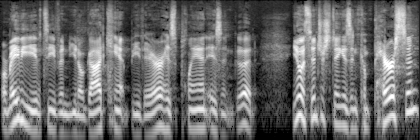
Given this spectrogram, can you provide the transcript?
Or maybe it's even, you know, God can't be there, his plan isn't good. You know what's interesting is in comparison,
